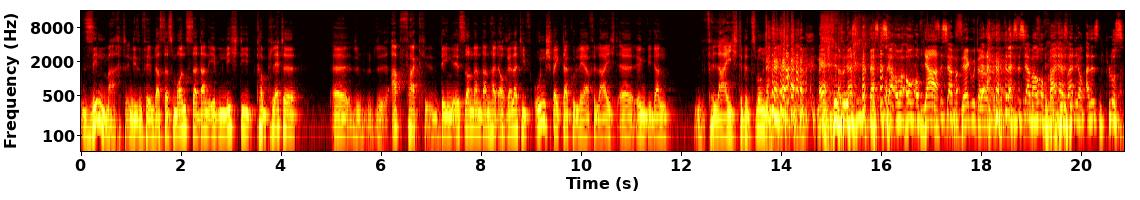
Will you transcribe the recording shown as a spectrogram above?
Sinn macht in diesem Film, dass das Monster dann eben nicht die komplette äh, Abfuck-Ding ist, sondern dann halt auch relativ unspektakulär vielleicht äh, irgendwie dann vielleicht bezwungen. naja, also das, das, ist ja aber auch auf, ja, das ist ja, sehr guter. Ja, das ist ja aber auch auf meiner Seite auch alles ein Plus.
